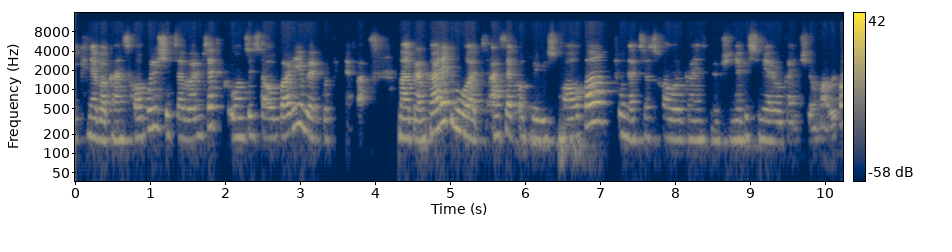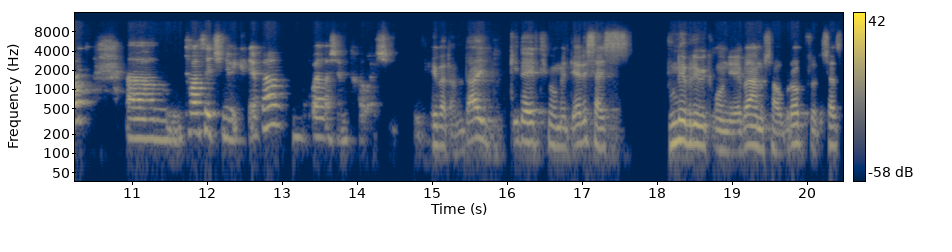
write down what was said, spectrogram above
იქნება განსხვავებული, შესაძლებლად კლონზე საუბარი ვერ გვექნება. მაგრამ გარეგნულად ასაკობრივი სხვაობა, თუნდაც სხვა ორგანიზმებში, ნებისმიერ ორგანიზმში რომ ავიღოთ, თვალსაჩინო იქნება ყველა შემთხვევაში. კი ბატონო, და აი კიდე ერთი მომენტი არის ეს ბუნებრივი კლონირება, ანუ საუბრობ, როდესაც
